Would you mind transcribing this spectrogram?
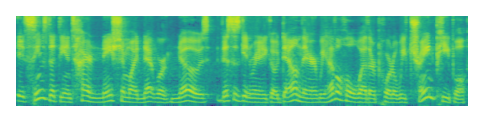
it seems that the entire nationwide network knows this is getting ready to go down there. We have a whole weather portal. We've trained people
